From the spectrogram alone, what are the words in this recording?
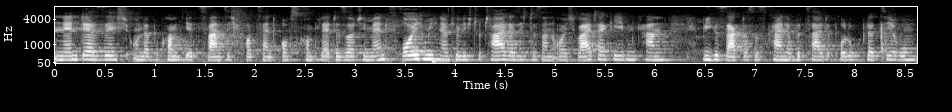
nennt er sich und da bekommt ihr 20% aufs komplette Sortiment. Freue ich mich natürlich total, dass ich das an euch weitergeben kann. Wie gesagt, das ist keine bezahlte Produktplatzierung,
